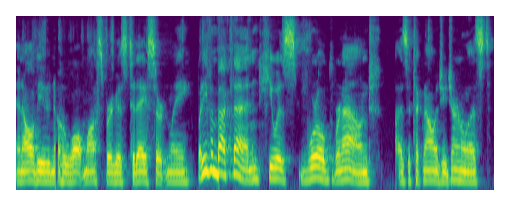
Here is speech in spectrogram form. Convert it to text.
and all of you know who Walt Mossberg is today, certainly. But even back then, he was world renowned as a technology journalist.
